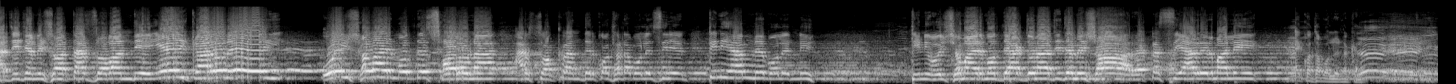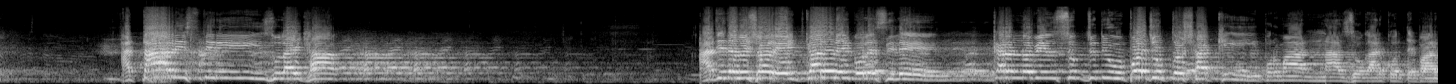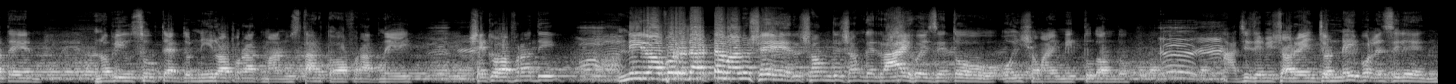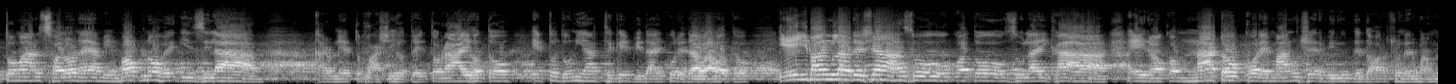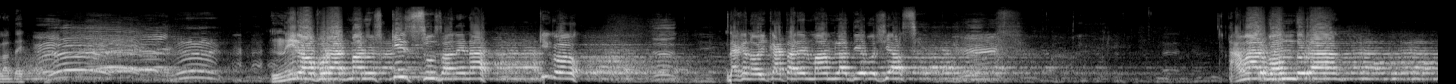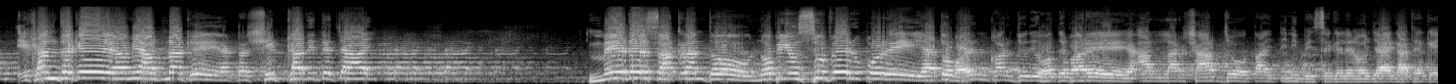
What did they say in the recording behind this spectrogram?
আজিজ আমি সত্তার জবান দিয়ে এই কারণেই ওই সময়ের মধ্যে ছলনা আর চক্রান্তের কথাটা বলেছিলেন। তিনি এমনি বলেননি। তিনি ওই সময়ের মধ্যে একজন আজিজে মিশর, একটা চেয়ারের মালিক। এই কথা বলে না কেন? আর তার স্ত্রী জুলাইখা। আজিদা মিশর এই কারণেই বলেছিলেন, কারণ নবী ইউসুফ যদি উপযুক্ত সাক্ষী প্রমাণ না জোগাড় করতে পারতেন নবী ইউসুফ তো একজন নিরপরাধ মানুষ, তার তো অপরাধ নেই। সে কি অপরাধী? নিরপরাধ একটা মানুষের সঙ্গে সঙ্গে রায় হয়ে যেত, ওই সময় মৃত্যুদণ্ড। আজিজে মিশর এই জন্যই বলেছিলেন, তোমার ছলনায় আমি মগ্ন হয়ে গিয়েছিলাম, কারণ এর তো ফাঁসি হতো, এর তো রায় হতো, এর তো দুনিয়ার থেকে বিদায় করে দেওয়া হতো। এই বাংলাদেশে আসো কত জুলাইখা এই রকম নাটক করে মানুষের বিরুদ্ধে ধর্ষণের মামলা দেয়। নিরপরাধ মানুষ কিচ্ছু জানে না। কি গো? দেখেন, ওই কাতারের মামলা দিয়ে বসে আছে। আমার বন্ধুরা, এখান থেকে আমি আপনাকে একটা শিক্ষা দিতে চাই। মেয়েদের সাক্রান্ত নবী ইউসুফের উপরে এত ভয়ঙ্কর যদি হতে পারে, আল্লাহর সাহায্য, তাই তিনি বেঁচে গেলেন ওই জায়গা থেকে।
